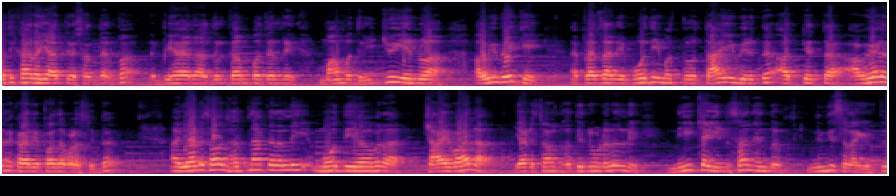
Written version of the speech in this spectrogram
ಅಧಿಕಾರ ಯಾತ್ರೆ ಸಂದರ್ಭ, ಬಿಹಾರ ದುರ್ಗಾಂಬದಲ್ಲಿ ಮೊಹಮ್ಮದ್ ರಿಜ್ಜು ಎನ್ನುವ ಅವಿವೇಕಿ ಪ್ರಧಾನಿ ಮೋದಿ ಮತ್ತು ತಾಯಿ ವಿರುದ್ಧ ಅತ್ಯಂತ ಅವಹೇಳನಕಾರಿ ಪದ ಬಳಸಿದ್ದ ಎರಡು ಸಾವಿರದ ಹದಿನಾಲ್ಕರಲ್ಲಿ ಮೋದಿ ಅವರ ಚಾಯ್ವಾಲ ಎರಡು ಸಾವಿರದ ಹದಿನೇಳರಲ್ಲಿ ನೀಚ ಇನ್ಸಾನ್ ಎಂದು ನಿಂದಿಸಲಾಗಿತ್ತು.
